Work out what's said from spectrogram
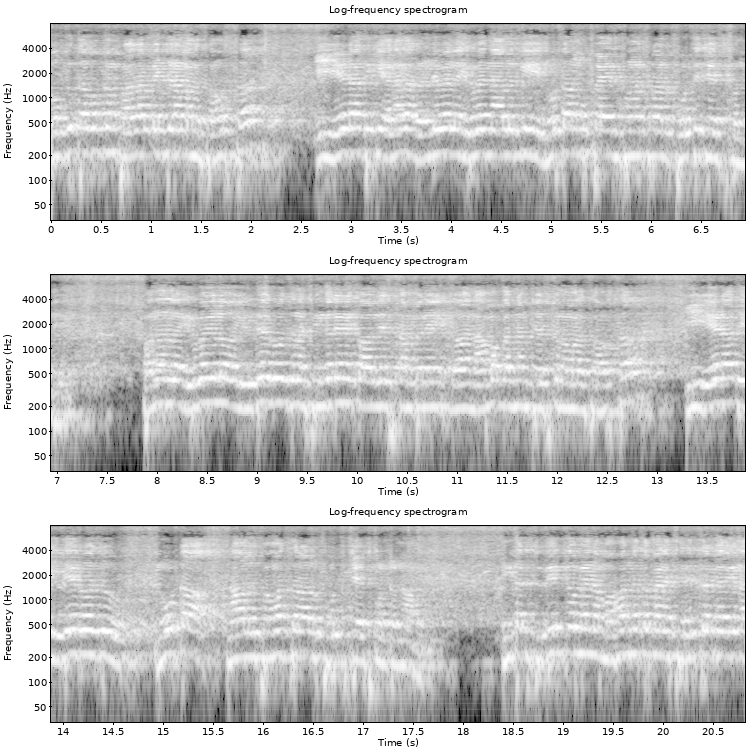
బొగ్గు తవ్వకం ప్రారంభించిన మన సంస్థ ఈ ఏడాదికి అనగా రెండు వేల ఇరవై నాలుగుకి నూట ముప్పై ఐదు సంవత్సరాలు పూర్తి చేసుకుంది. పంతొమ్మిది వందల ఇరవైలో ఇదే రోజున సింగరేణి కాలేజ్ కంపెనీగా నామకరణం చేసుకున్న మన సంస్థ ఈ ఏడాది ఇదే రోజు నూట నాలుగు సంవత్సరాలు పూర్తి చేసుకుంటున్నాము. ఇంత సుదీర్ఘమైన మహోన్నతమైన చరిత్ర కలిగిన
